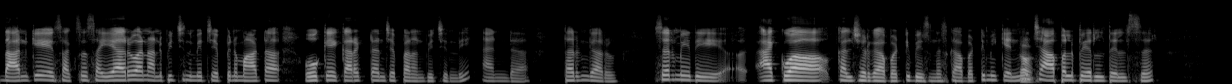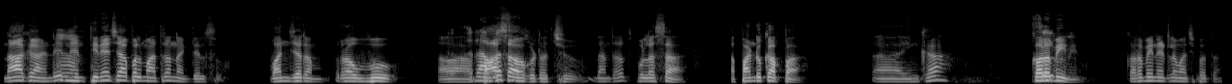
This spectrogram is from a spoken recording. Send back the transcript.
దానికే సక్సెస్ అయ్యారు అని అనిపించింది. మీరు చెప్పిన మాట ఓకే కరెక్ట్ అని చెప్పి అని అనిపించింది. అండ్ తరుణ్ గారు సార్ మీది ఆక్వా కల్చర్ కాబట్టి బిజినెస్ కాబట్టి మీకు ఎన్ని అవును. చేపల పేర్లు తెలుసు సార్? నాకా అండి? ఆ. నేను తినే చేపలు మాత్రం నాకు తెలుసు. వంజరం రవ్వు ఆ, రవ్వ బాస సా- ఒకటి వచ్చు. దాని తర్వాత పులస ఆ, పండుకప్ప ఆ, ఇంకా? కొరమీన్. కొరమీన్ ఎట్లా మర్చిపోతా?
